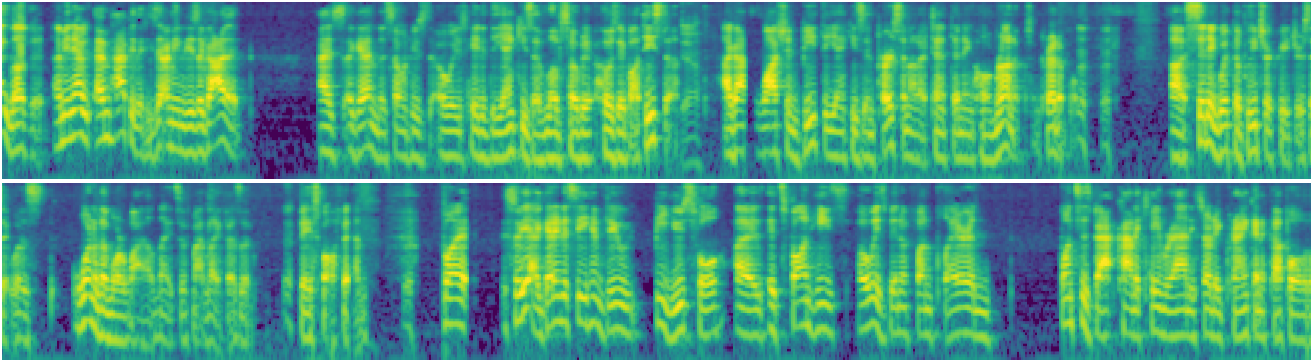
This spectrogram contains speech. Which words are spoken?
I love it. I mean, I, I'm happy that he's. I mean, he's a guy that, as again, as someone who's always hated the Yankees, I've loved Jose Jose Bautista. Yeah. I got to watch him beat the Yankees in person on a 10th inning home run. It was incredible. uh, sitting with the bleacher creatures, it was one of the more wild nights of my life as a baseball fan. But so yeah, getting to see him do be useful, uh, it's fun. He's always been a fun player, and once his bat kind of came around, he started cranking a couple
